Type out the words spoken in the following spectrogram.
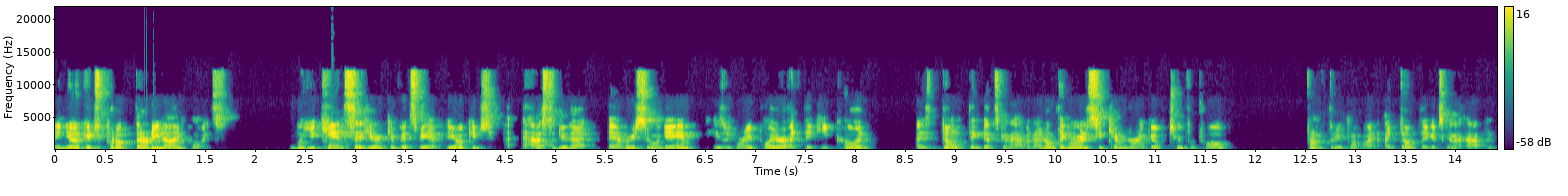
And Jokic put up 39 points. But you can't sit here and convince me if Jokic has to do that every single game. He's a great player. I think he could. I don't think that's going to happen. I don't think we're going to see Kevin Durant go two for 12 from three point line. I don't think it's going to happen.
